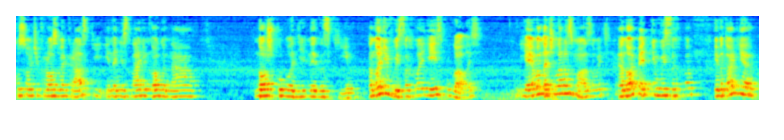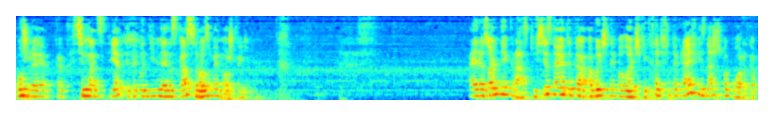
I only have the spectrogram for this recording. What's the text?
кусочек розовой краски и нанесла немного на ножку гладильной доски. Оно не высохло, я испугалась. Я его начала размазывать, оно опять не высохло. И в итоге уже как 17 лет это гладильная доска с розовой ножкой. Аэрозольные краски. Все знают, это обычные баллончики. Кстати, фотографии из нашего города.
